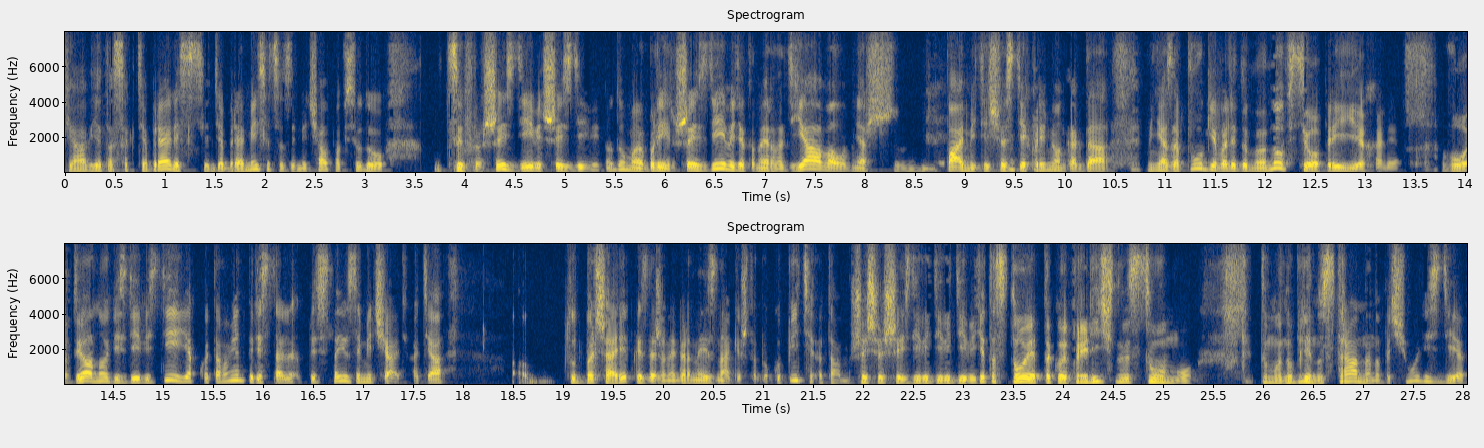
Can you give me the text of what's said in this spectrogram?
Я где-то с октября или с сентября месяца замечал повсюду цифры 6, 9, 6, 9. Ну, думаю, блин, 6, 9 это, наверное, дьявол. У меня ж память еще с тех времен, когда меня запугивали. Думаю, ну все, приехали. Вот. И оно везде-везде. И я в какой-то момент перестаю замечать. Хотя тут большая редкость даже наверное, знаки, чтобы купить э, там 666, 999, это стоит такую приличную сумму. Думаю, ну блин, ну странно, но почему везде?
